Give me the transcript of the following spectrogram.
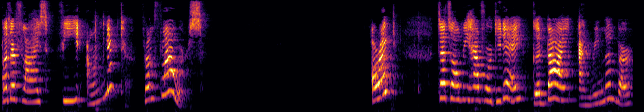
Butterflies feed on nectar from flowers. Alright, that's all we have for today. Goodbye, and remember,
